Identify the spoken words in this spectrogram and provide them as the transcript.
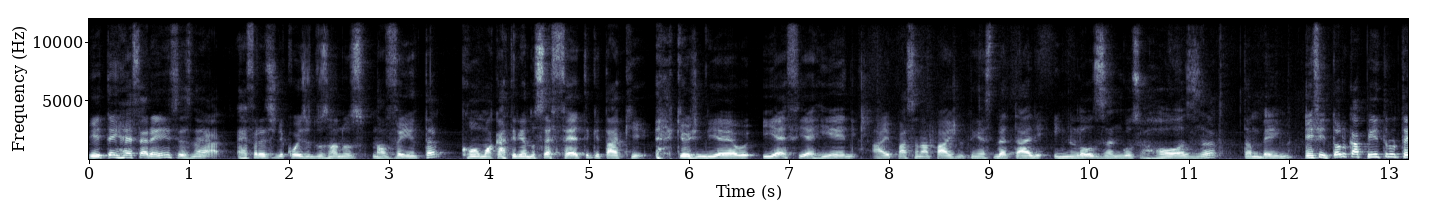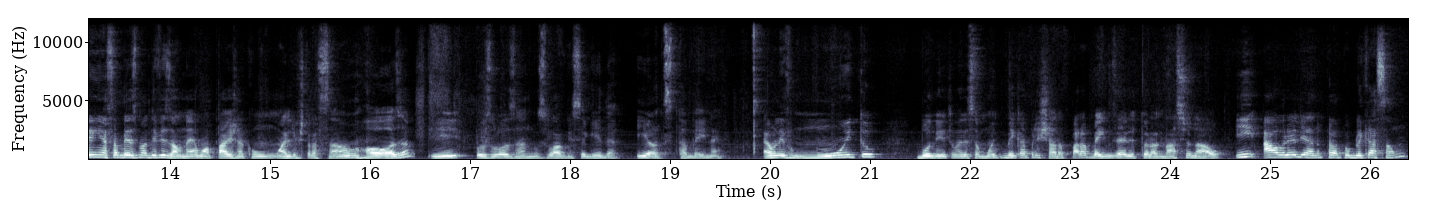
E tem referências, né? Referências de coisas dos anos 90, como a carteirinha do Cefet, que está aqui, que hoje em dia é o IFRN. Aí passa na página, tem esse detalhe em losangos rosa também. Enfim, todo capítulo tem essa mesma divisão, né? Uma página com uma ilustração rosa e os losangos logo em seguida. E antes também, né? É um livro muito bonito, uma edição muito bem caprichada. Parabéns à editora nacional e a Aureliano pela publicação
